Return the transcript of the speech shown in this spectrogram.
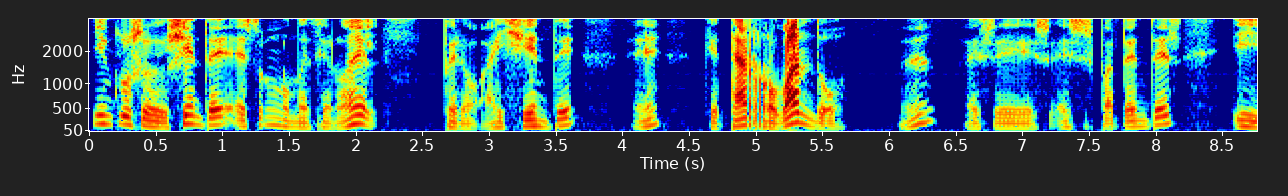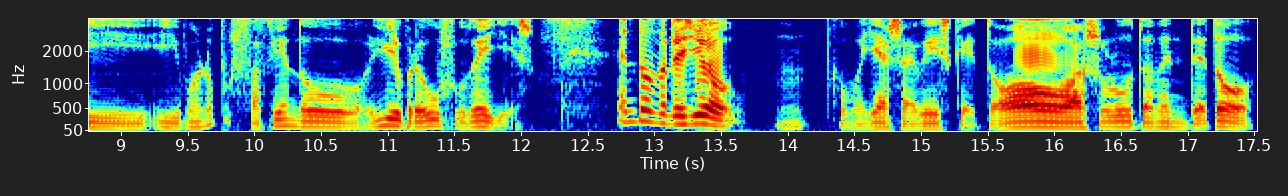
Incluso gente esto no lo mencionó él pero hay gente ¿eh? que está robando ¿eh? esas patentes y, bueno pues haciendo libre uso de ellas entonces yo como ya sabéis que todo absolutamente todo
